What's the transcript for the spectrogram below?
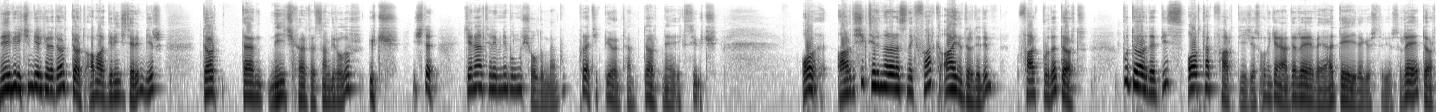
N1 için 1 kere 4, 4 ama birinci terim 1. 4'ten neyi çıkartırsam 1 olur? 3. İşte genel terimini bulmuş oldum ben. Bu pratik bir yöntem. 4N eksi 3. O ardışık terimler arasındaki fark aynıdır dedim. Fark burada 4. Bu 4'e biz ortak fark diyeceğiz. Onu genelde R veya D ile gösteriyoruz. R 4.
